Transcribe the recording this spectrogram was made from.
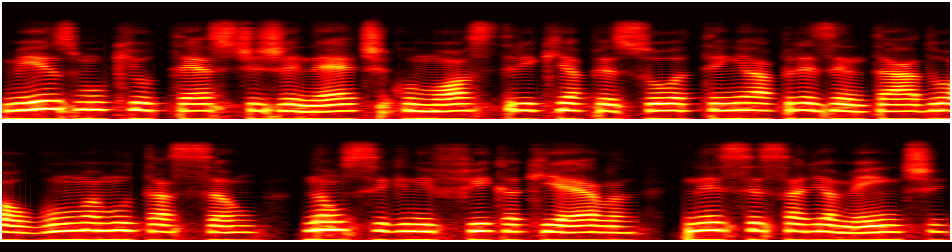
mesmo que o teste genético mostre que a pessoa tenha apresentado alguma mutação, não significa que ela, necessariamente,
